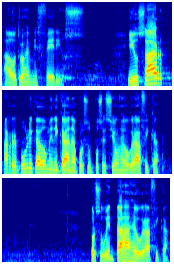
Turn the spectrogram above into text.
a otros hemisferios, y usar a República Dominicana por su posesión geográfica por su ventaja geográfica,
